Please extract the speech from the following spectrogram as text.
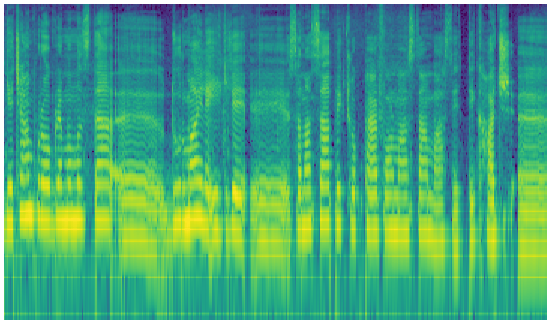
geçen programımızda e, durma ile ilgili e, sanatsal pek çok performanstan bahsettik. Hac e,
